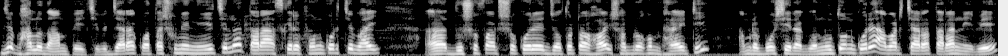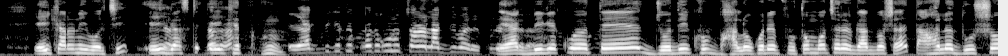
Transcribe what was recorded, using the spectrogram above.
যে ভালো দাম পেয়েছে। যারা কথা শুনে নিয়েছিল, তারা আজকের ফোন করছে, ভাই দুশো পাঁচশো করে যতটা হয়, সব রকম ভ্যারাইটি আমরা বসিয়ে রাখব। নতুন করে আবার চারা তারা নেবে। এই কারণেই বলছি এই আচ্ছা, গাছটা এই ক্ষেত্রে হুম। এক বিঘেতে কত কোনো চারা লাগতে পারে এক বিঘে কোতে যদি খুব ভালো করে প্রথম বছরের গাছ বসায় তাহলে দুশো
